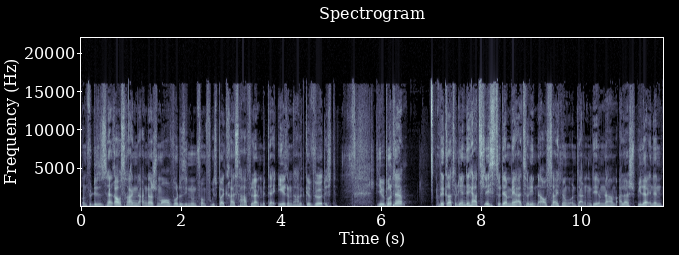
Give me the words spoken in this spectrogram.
Und für dieses herausragende Engagement wurde sie nun vom Fußballkreis Havelland mit der Ehrennadel gewürdigt. Liebe Britta, wir gratulieren dir herzlichst zu der mehr als verdienten Auszeichnung und danken dir im Namen aller SpielerInnen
